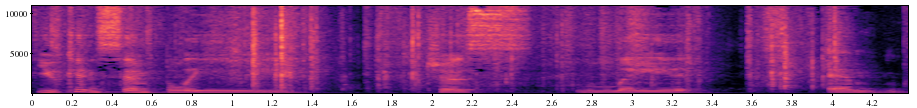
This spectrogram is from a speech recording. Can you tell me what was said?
you can simply just lay it and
